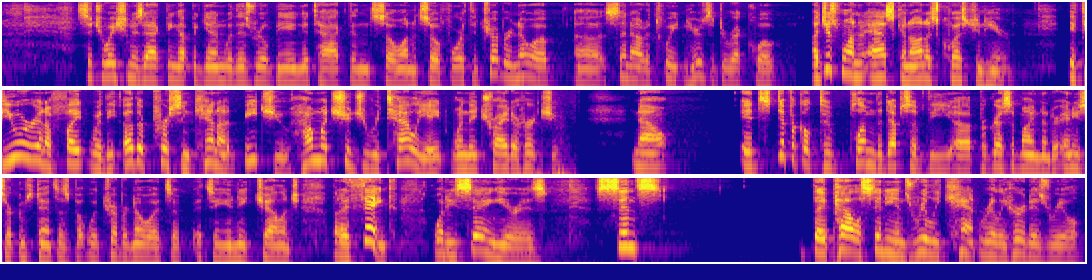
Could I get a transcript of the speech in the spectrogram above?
situation is acting up again with Israel being attacked and so on and so forth. And Trevor Noah uh, sent out a tweet, and here's a direct quote I just want to ask an honest question here. If you are in a fight where the other person cannot beat you, how much should you retaliate when they try to hurt you? Now, it's difficult to plumb the depths of the uh, progressive mind under any circumstances, but with Trevor Noah, it's a it's a unique challenge. But I think what he's saying here is, since the Palestinians really can't really hurt Israel,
